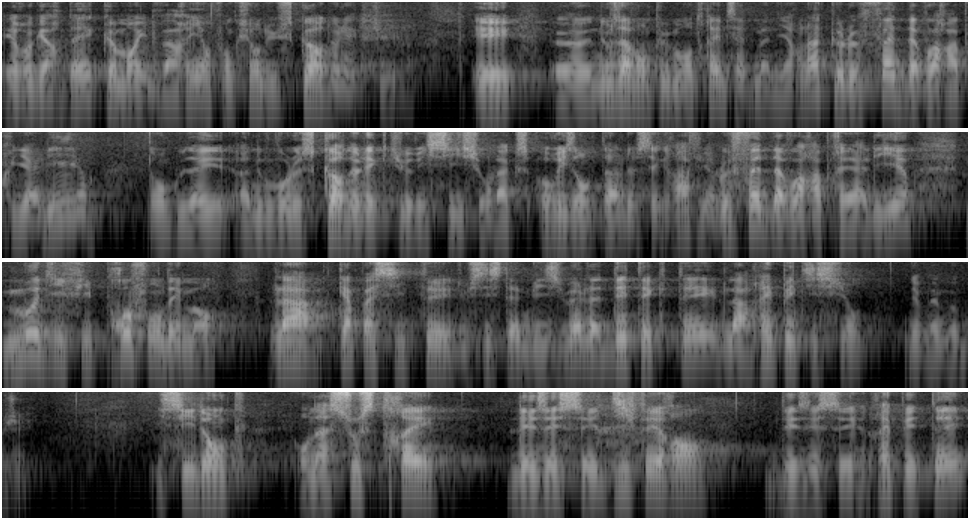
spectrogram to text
et regarder comment il varie en fonction du score de lecture. Et euh, nous avons pu montrer de cette manière-là que le fait d'avoir appris à lire, donc vous avez à nouveau le score de lecture ici sur l'axe horizontal de ces graphes, eh le fait d'avoir appris à lire modifie profondément la capacité du système visuel à détecter la répétition du même objet. Ici, donc, on a soustrait les essais différents des essais répétés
